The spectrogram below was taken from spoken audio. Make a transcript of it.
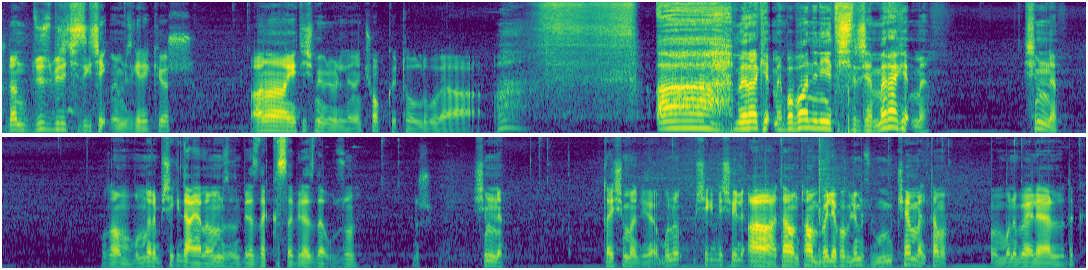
şuradan düz bir çizgi çekmemiz gerekiyor. Ana yetişmiyor birbirlerine. Çok kötü oldu bu ya. Ah merak etme. Babaanneni yetiştireceğim. Merak etme. Şimdi. O zaman bunları bir şekilde ayarlamamız lazım. Biraz daha kısa, biraz daha uzun. Dur. Şimdi. Taşıma diyor. Bunu bir şekilde şöyle... Aa tamam tamam böyle yapabiliyor musun? Bu mükemmel tamam. Tamam bunu böyle ayarladık.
